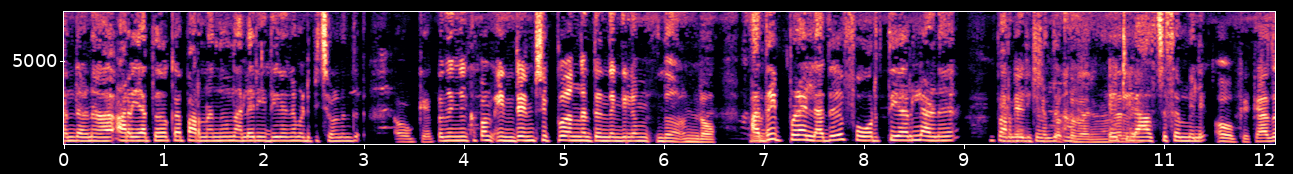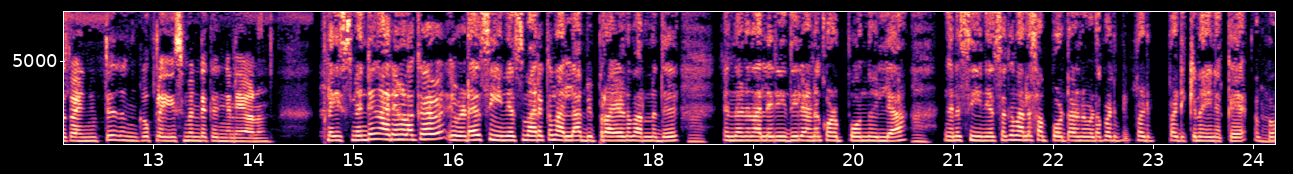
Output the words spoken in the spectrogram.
എന്താണ് അറിയാത്തതൊക്കെ പറഞ്ഞു നല്ല രീതിയിൽ തന്നെ പഠിപ്പിച്ചോളുന്നത്. ഓക്കെ. അപ്പൊ നിങ്ങൾക്ക് ഇപ്പം ഇന്റേൺഷിപ്പ് അങ്ങനത്തെ എന്തെങ്കിലും ഉണ്ടോ? അത് ഇപ്പോഴല്ല. അത് ഫോർത്ത് ഇയറിലാണ് പറഞ്ഞിരിക്കുന്നത്. ലാസ്റ്റ് സെമ്മിൽ ഓക്കെ. ഓക്കെ. അത് കഴിഞ്ഞിട്ട് നിങ്ങൾക്ക് പ്ലേസ്മെന്റ് ഒക്കെ എങ്ങനെയാണ്? പ്ലേസ്മെന്റും കാര്യങ്ങളൊക്കെ ഇവിടെ സീനിയേഴ്സ്മാരൊക്കെ നല്ല അഭിപ്രായമാണ് പറഞ്ഞത്. എന്താണ് നല്ല രീതിയിലാണ്. കുഴപ്പമൊന്നുമില്ല. അങ്ങനെ സീനിയേഴ്സ് ഒക്കെ നല്ല സപ്പോർട്ടാണ് ഇവിടെ പഠിക്കണതിനൊക്കെ. അപ്പൊ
